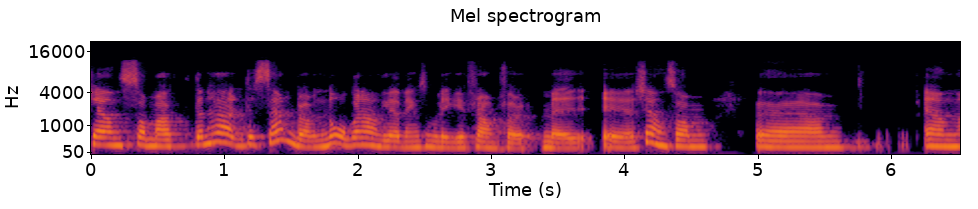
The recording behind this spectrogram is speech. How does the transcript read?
känns som att den här december av någon anledning som ligger framför mig eh, känns som eh, en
